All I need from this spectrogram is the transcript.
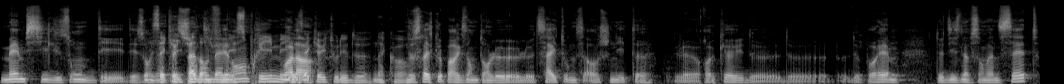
Même s'ils ont des, des orientations Ils n'accueillent pas dans le même esprit, mais ils accueillent tous les deux, d'accord. Ne serait-ce que par exemple dans le, le Zeitungsausschnitt, le recueil de, de, poèmes de 1927,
